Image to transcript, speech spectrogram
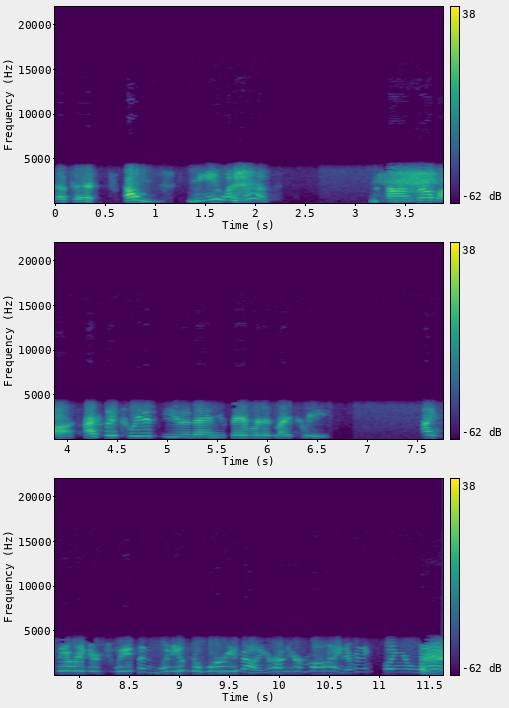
That's it. Oh me what's up? Um, girl boss. I actually tweeted to you today, and you favorited my tweet. I favorited your tweet, and what do you have to worry about? You're out of your mind. Everything's going your way.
